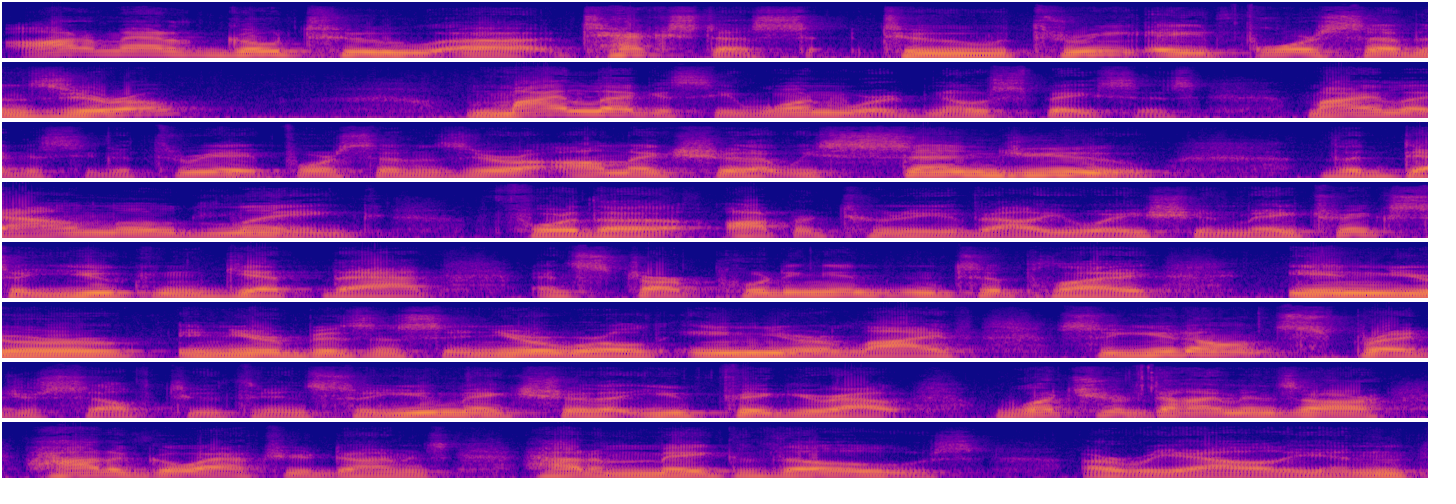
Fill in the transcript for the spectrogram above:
automatically go to uh, text us to 38470. My legacy, one word, no spaces. My legacy to 38470. I'll make sure that we send you the download link for the opportunity evaluation matrix so you can get that and start putting it into play in your in your business in your world in your life so you don't spread yourself too thin so you make sure that you figure out what your diamonds are how to go after your diamonds how to make those a reality. And,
